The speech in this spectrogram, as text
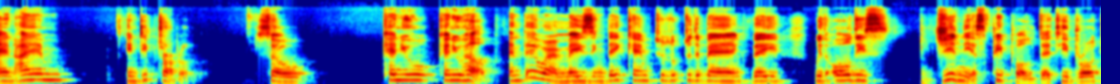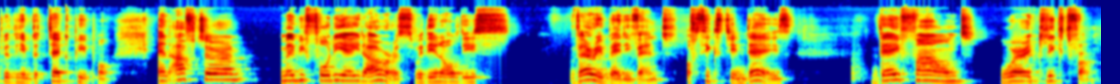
and I am in deep trouble. So can you can you help? And they were amazing. They came to look to the bank, they with all these genius people that he brought with him, the tech people. And after maybe 48 hours within all this very bad event of 16 days, they found where it leaked from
